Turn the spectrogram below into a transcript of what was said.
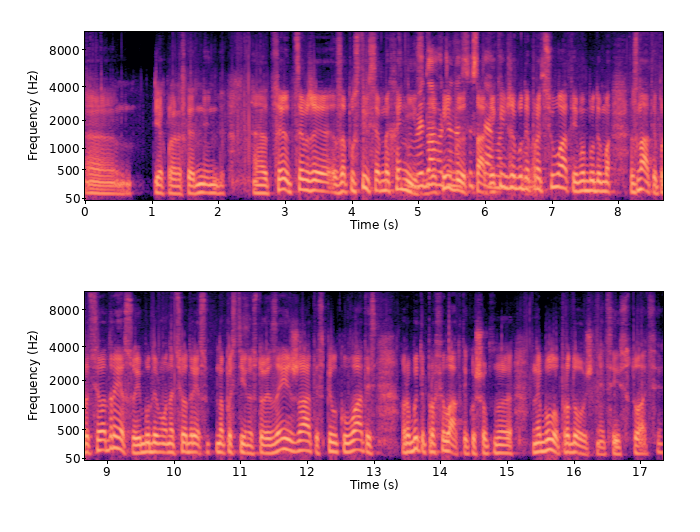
е, як правильно сказати, це, це вже запустився механізм, який, система так, який вже буде працювати, і ми будемо знати про цю адресу, і будемо на цю адресу на постійну основі заїжджати, спілкуватись, робити профілактику, щоб не було продовження цієї ситуації.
